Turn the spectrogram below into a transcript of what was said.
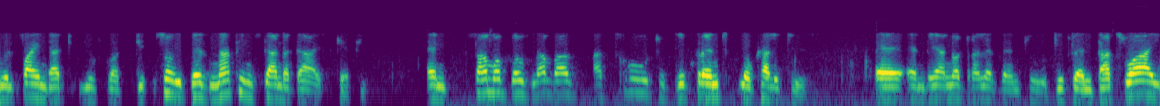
will find that you've got so there's nothing standardized, KP, and some of those numbers are true to different localities, uh, and they are not relevant to different. That's why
